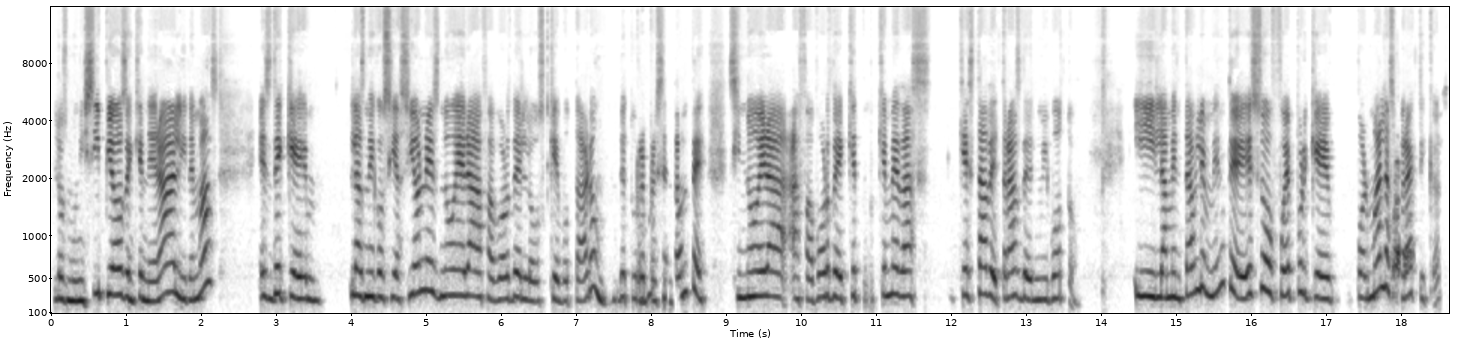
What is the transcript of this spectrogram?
los municipios en general y demás, es de que las negociaciones no era a favor de los que votaron, de tu representante, sino era a favor de qué, qué me das, qué está detrás de mi voto. Y lamentablemente eso fue porque por malas prácticas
